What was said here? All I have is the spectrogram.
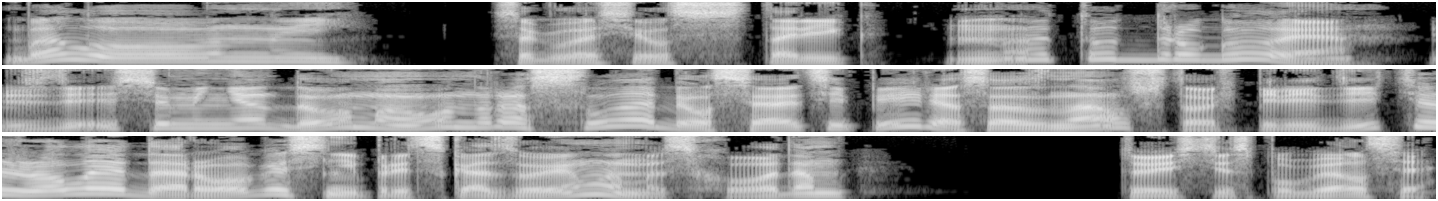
«Балованный», — согласился старик. «Но тут другое. Здесь у меня дома он расслабился, а теперь осознал, что впереди тяжелая дорога с непредсказуемым исходом». То есть испугался?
